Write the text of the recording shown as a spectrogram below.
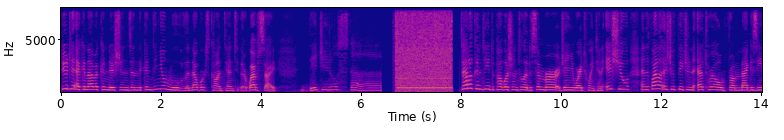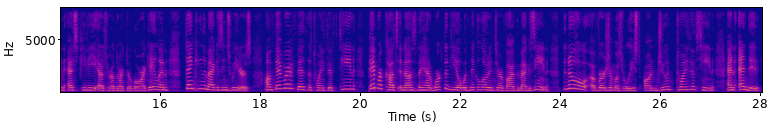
due to economic conditions and the continual move of the network's content to their website. Digital stuff. The title continued to publish until the December January 2010 issue, and the final issue featured an editorial from magazine SPV editorial director Laura Galen thanking the magazine's readers. On February 5th of 2015, Papercutz announced that they had worked a deal with Nickelodeon to revive the magazine. The new uh, version was released on June 2015 and ended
